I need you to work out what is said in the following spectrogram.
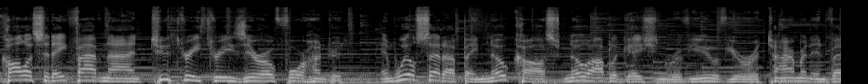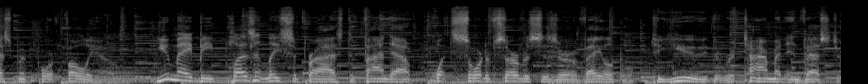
Call us at 859 233 0400 and we'll set up a no cost, no obligation review of your retirement investment portfolio. You may be pleasantly surprised to find out what sort of services are available to you, the retirement investor.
